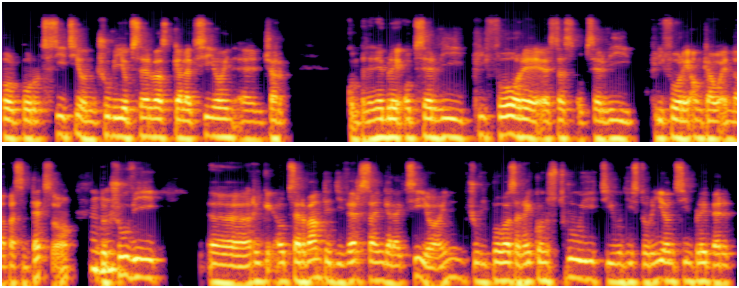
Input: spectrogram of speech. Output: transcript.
por por si tion ĉu vi observas galaxiojn en char compreneble observi pli fore estas observi pli fore ankaŭ en la pasinteco mm -hmm. do mm-hmm. chu vi uh, observante diversa in galaxio in chu vi povas reconstrui ti un historion simple per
